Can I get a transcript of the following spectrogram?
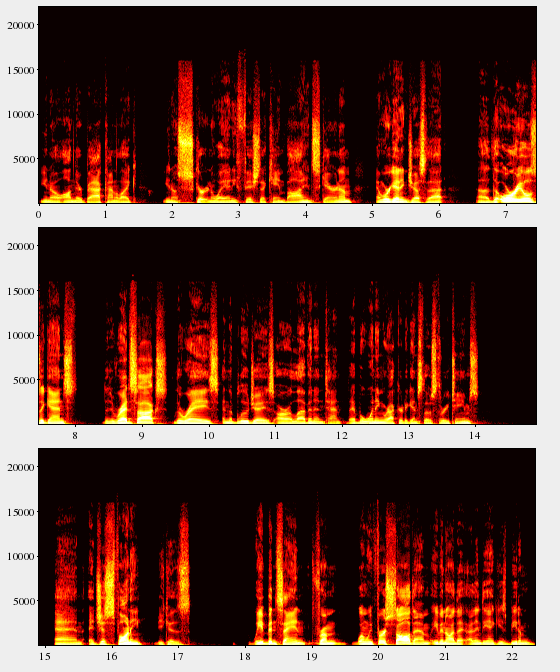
you know, on their back, kind of like, you know, skirting away any fish that came by and scaring them. And we're getting just that. Uh, the Orioles against the Red Sox, the Rays, and the Blue Jays are 11 and 10. They have a winning record against those three teams. And it's just funny because we've been saying from when we first saw them, even though I think the Yankees beat them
